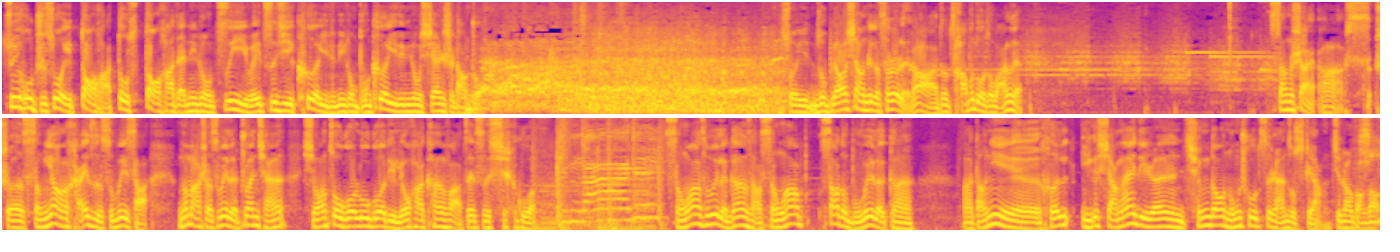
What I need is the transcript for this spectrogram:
最后之所以倒下，都是倒下在那种自以为自己可以的那种不可以的那种现实当中。所以你就不要想这个事儿了，啊，就差不多就完了。上山啊，说生养孩子是为啥？我妈说是为了赚钱，希望走过路过的留下看法。再次谢过。生娃是为了干啥？生娃啥都不为了干啊！当你和一个相爱的人情到浓处，自然就是这样。接着广告。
